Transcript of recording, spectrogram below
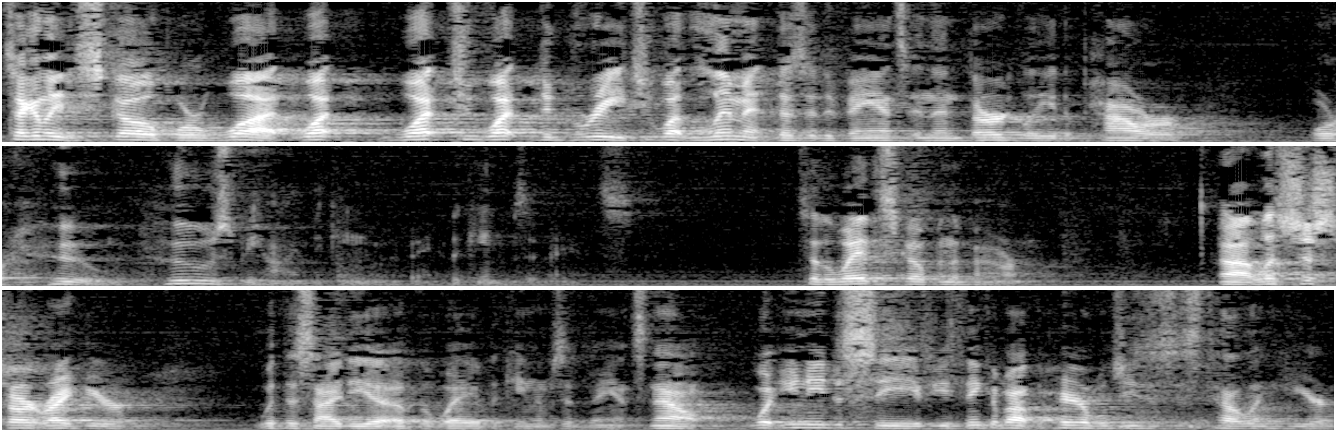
Secondly, the scope or what? What, what, to what degree, to what limit does it advance? And then thirdly, the power or who? Who's behind the kingdom, the kingdom's advance? So the way, the scope, and the power. Uh, let's just start right here with this idea of the way of the kingdom's advance. Now, what you need to see, if you think about the parable Jesus is telling here,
